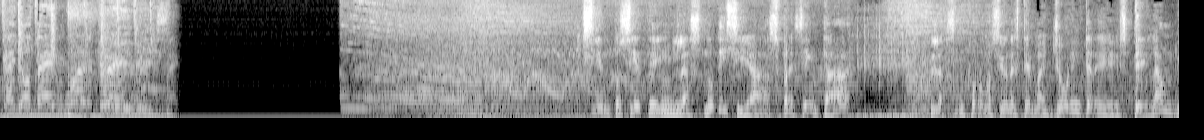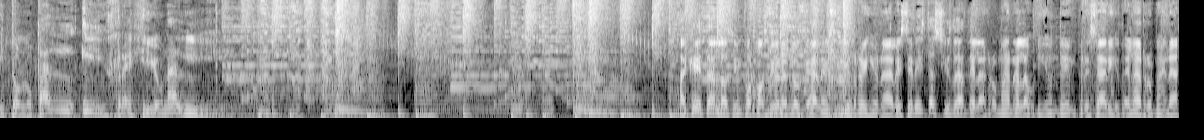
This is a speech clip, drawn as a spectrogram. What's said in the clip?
Que yo tengo el gravy. 107 en las noticias presenta las informaciones de mayor interés del ámbito local y regional. Aquí están las informaciones locales y regionales. En esta ciudad de La Romana, la Unión de Empresarios de La Romana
